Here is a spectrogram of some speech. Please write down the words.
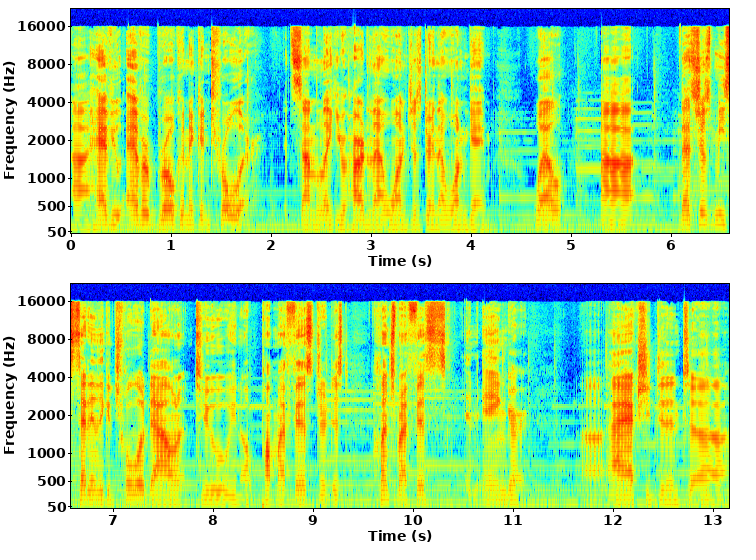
Uh, have you ever broken a controller? It sounded like you were hard on that one just during that one game. Well, uh, that's just me setting the controller down to, you know, pump my fist or just clench my fists in anger. Uh, I actually didn't uh,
